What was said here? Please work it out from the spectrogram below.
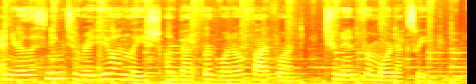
and you're listening to Radio Unleashed on Bedford 1051. Tune in for more next week.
